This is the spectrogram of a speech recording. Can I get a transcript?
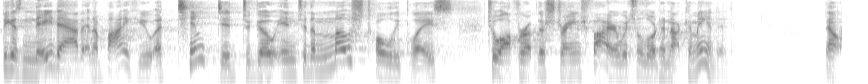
because Nadab and Abihu attempted to go into the most holy place to offer up their strange fire, which the Lord had not commanded. Now,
